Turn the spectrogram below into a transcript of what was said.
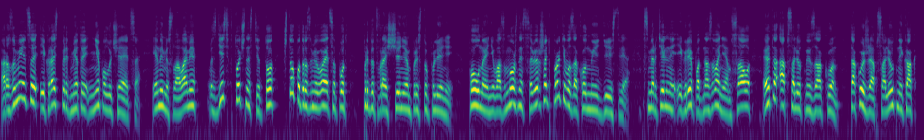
А разумеется, и красть предметы не получается. Иными словами, здесь в точности то, что подразумевается под предотвращением преступлений полная невозможность совершать противозаконные действия. В смертельной игре под названием САО это абсолютный закон, такой же абсолютный, как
